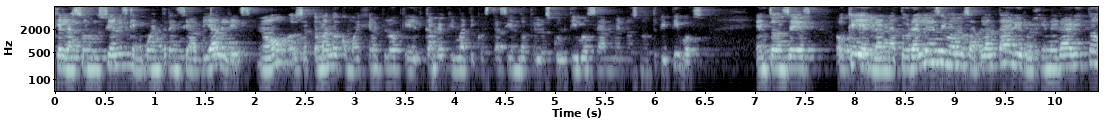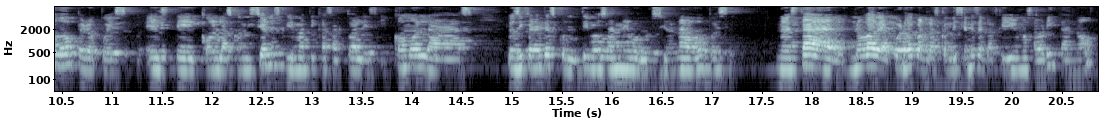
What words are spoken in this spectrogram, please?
que las soluciones que encuentren sean viables, ¿no? O sea, tomando como ejemplo que el cambio climático está haciendo que los cultivos sean menos nutritivos. Entonces, ok, en la naturaleza íbamos a plantar y regenerar y todo, pero pues este, con las condiciones climáticas actuales y cómo las, los diferentes cultivos han evolucionado, pues no, está, no va de acuerdo con las condiciones en las que vivimos ahorita, ¿no?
